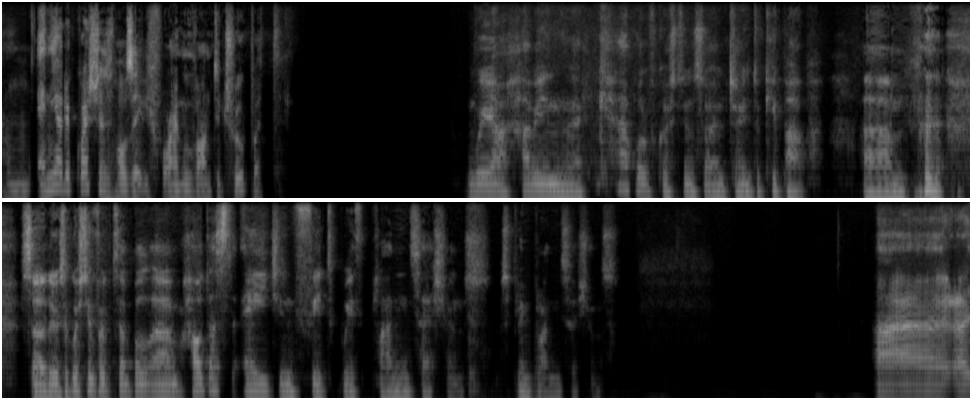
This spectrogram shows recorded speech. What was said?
Um, any other questions, Jose, before I move on to throughput? We are having a couple of questions, so I'm trying to keep up. Um, so there's a question, for example, um, how does aging fit with planning sessions, sprint planning sessions? Uh, uh,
